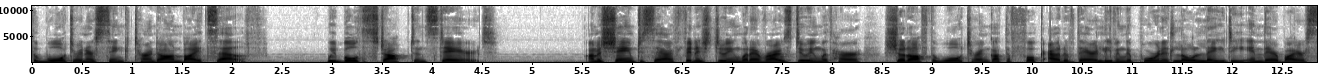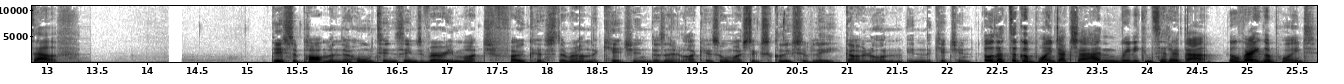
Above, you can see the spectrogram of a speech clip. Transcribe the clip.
the water in her sink turned on by itself. We both stopped and stared. I'm ashamed to say I finished doing whatever I was doing with her, shut off the water, and got the fuck out of there, leaving the poor little old lady in there by herself. This apartment, the haunting seems very much focused around the kitchen, doesn't it? Like it's almost exclusively going on in the kitchen. Oh, that's a good point, actually. I hadn't really considered that. Oh, very good point.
